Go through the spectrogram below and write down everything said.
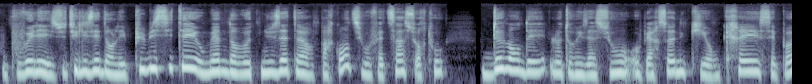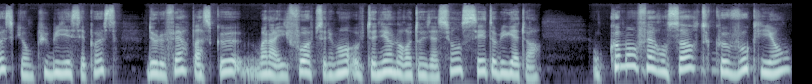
vous pouvez les utiliser dans les publicités ou même dans votre newsletter. Par contre, si vous faites ça, surtout, demandez l'autorisation aux personnes qui ont créé ces posts, qui ont publié ces posts, de le faire parce que voilà, il faut absolument obtenir leur autorisation, c'est obligatoire comment faire en sorte que vos clients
